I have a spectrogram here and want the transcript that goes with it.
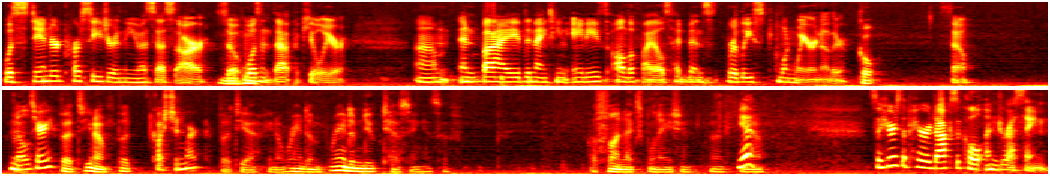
was standard procedure in the USSR, so it wasn't that peculiar. Um, and by the 1980s, all the files had been released one way or another. cool. So, military? But you know, but Question mark. but yeah, you know, random random nuke testing is a, a fun explanation. But, you Yeah. know. So here's a paradoxical undressing.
